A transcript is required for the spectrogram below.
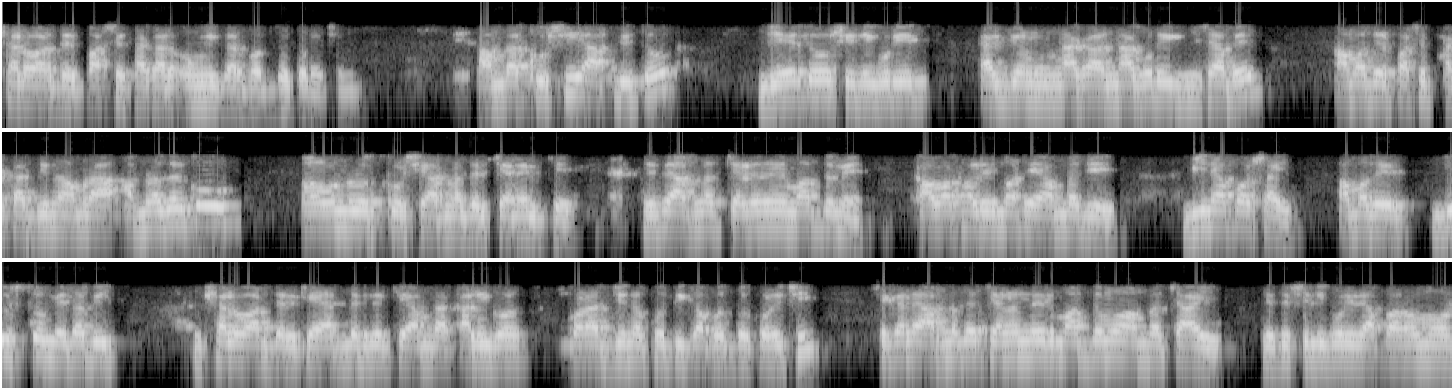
খেলোয়াড়দের পাশে থাকার অঙ্গীকারবদ্ধ করেছেন। আমরা খুশি, আপ্লিত, যেহেতু শিলিগুড়ির একজন নাগা, নাগরিক হিসাবে আমাদের পাশে থাকার জন্য আমরা আপনাদেরকেও অনুরোধ করছি আপনাদের চ্যানেলকে, যাতে আপনার চ্যানেলের মাধ্যমে কাওয়াখালীর মাঠে আমরা যে বিনা পয়সায় আমাদের দুস্থ মেধাবী খেলোয়াড়দেরকে, অ্যাথলেটদেরকে আমরা কারিগর করার জন্য প্রতিজ্ঞাবদ্ধ করেছি সেখানে আপনাদের চ্যানেলের মাধ্যমেও আমরা চাই যাতে শিলিগুড়ির আপামর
